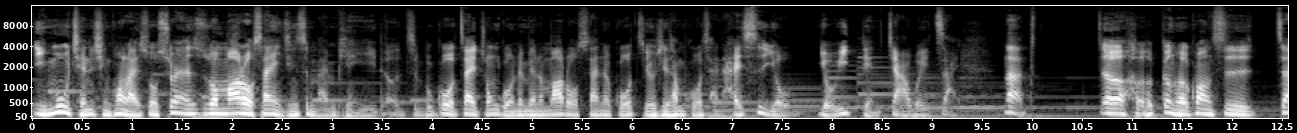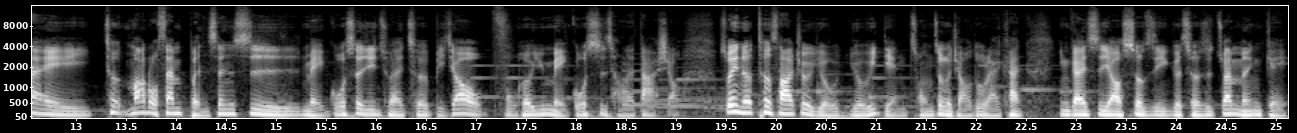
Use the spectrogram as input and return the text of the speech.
以目前的情况来说，虽然是说 Model 3已经是蛮便宜的，只不过在中国那边的 Model 3的国，尤其他们国产还是有有一点价位在。那呃和更何况是。在特 Model 3本身是美国设计出来车，比较符合于美国市场的大小，所以呢，特斯拉就有有一点从这个角度来看，应该是要设置一个车是专门给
